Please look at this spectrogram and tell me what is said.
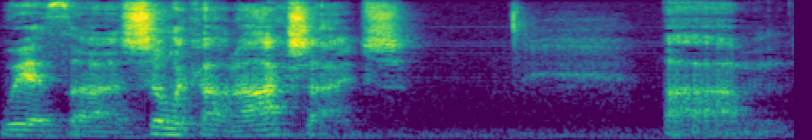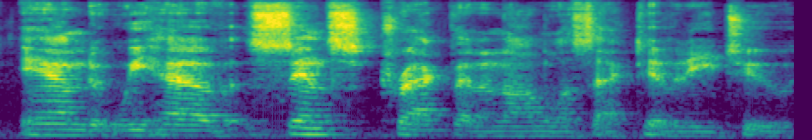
with uh, silicon oxides. Um, and we have since tracked that anomalous activity to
